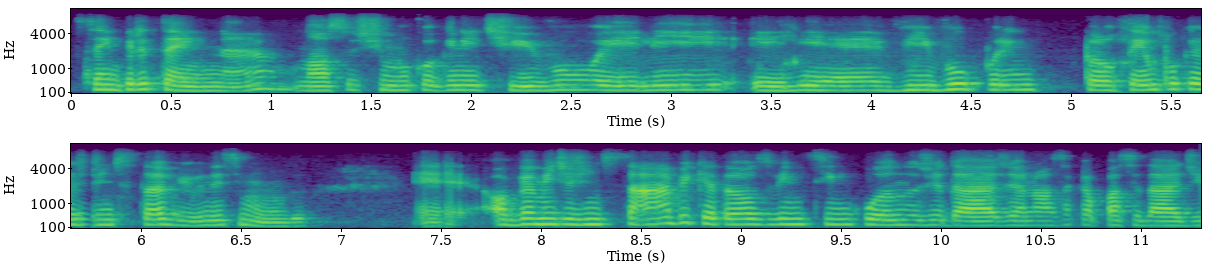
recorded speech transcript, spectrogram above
Sempre tem, né? Nosso estímulo cognitivo, ele, ele é vivo por, pelo tempo que a gente está vivo nesse mundo. É, obviamente, a gente sabe que até os 25 anos de idade, a nossa capacidade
